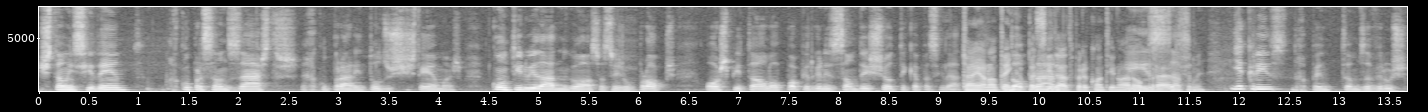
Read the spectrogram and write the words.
gestão incidente, recuperação de desastres, recuperar em todos os sistemas, continuidade de negócio, ou seja, o próprio hospital ou a própria organização deixou de ter capacidade. Tem ou não tem capacidade operar. para continuar a operar. Exatamente. Sim. E a crise, de repente estamos a ver os,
